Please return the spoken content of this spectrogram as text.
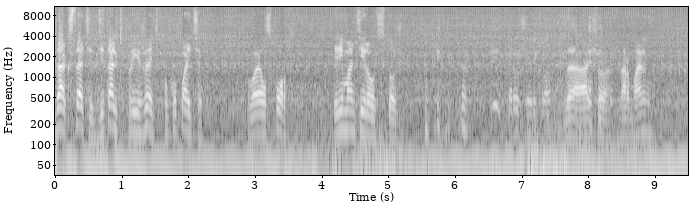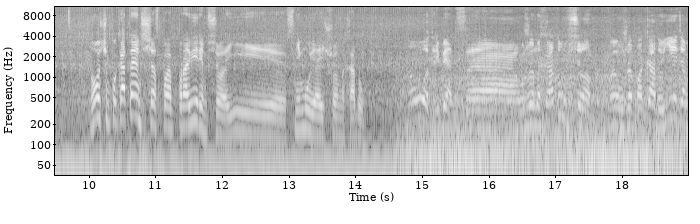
Да, кстати, детальки приезжайте, покупайте в Айл Спорт. И ремонтироваться тоже. Хорошая реклама. Да, а что, нормально. Ну, в общем, покатаемся, сейчас проверим все и сниму я еще на ходу. Ну вот, ребят, э, уже на ходу все, мы уже по каду едем.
